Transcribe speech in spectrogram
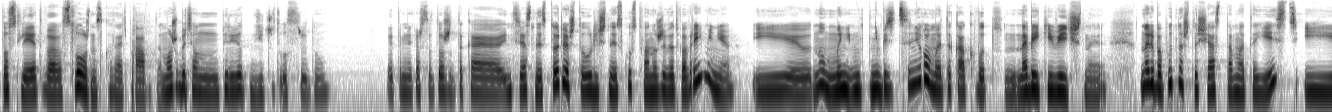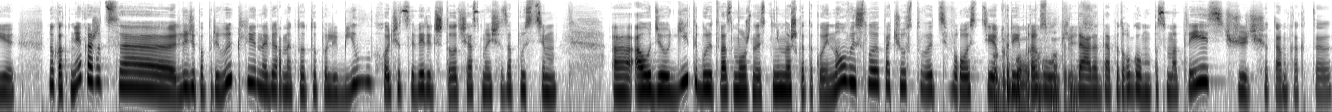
после этого. Сложно сказать, правда. Может быть, он перейдет в digital среду. Это, мне кажется, тоже такая интересная история, что уличное искусство, оно живет во времени, и ну, мы не позиционируем это как вот навеки вечные. Но любопытно, что сейчас там это есть, и, ну, как мне кажется, люди попривыкли, наверное, кто-то полюбил. Хочется верить, что вот сейчас мы еще запустим э, аудиогид, и будет возможность немножко такой новый слой почувствовать в росте при По-другому прогулке. Да-да-да, по-другому посмотреть, чуть-чуть еще там как-то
